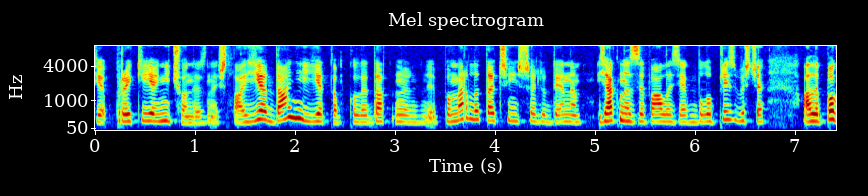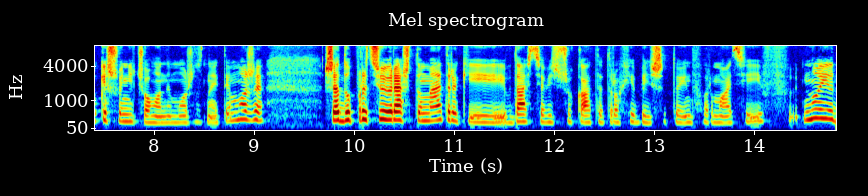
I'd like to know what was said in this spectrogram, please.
є, про які я нічого не знайшла. Є дані, є там, коли да, ну, померла та чи інша людина, як називалась, як було прізвище, але поки що нічого не можу знайти. Може. Ще допрацюю решту метрик і вдасться відшукати трохи більше тої інформації. Ну і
